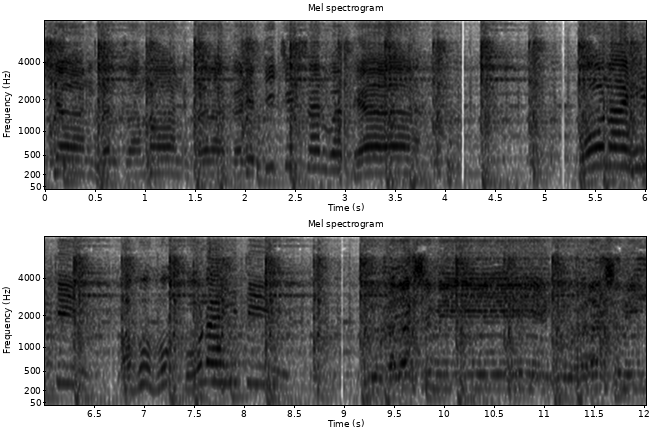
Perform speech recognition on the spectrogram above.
शान घरचा मान घराकडे तिचे सर्व ध्यान. कोण आहे ती अहो हो कोण आहे ती. गृहलक्ष्मी गृहलक्ष्मी.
